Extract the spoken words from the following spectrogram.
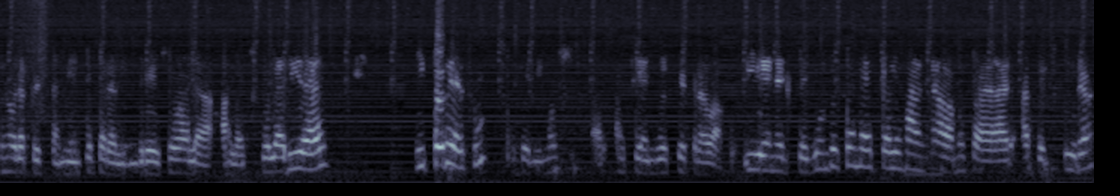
mejor aprestamiento para el ingreso a la, a la escolaridad y por eso pues, venimos haciendo este trabajo. Y en el segundo semestre, Alejandra, vamos a dar apertura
